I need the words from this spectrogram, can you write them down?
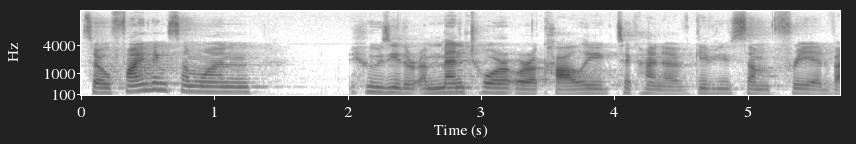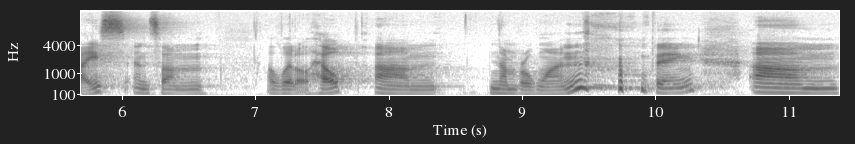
So finding someone who's either a mentor or a colleague to kind of give you some free advice and some a little help. Um, number one thing. Um,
